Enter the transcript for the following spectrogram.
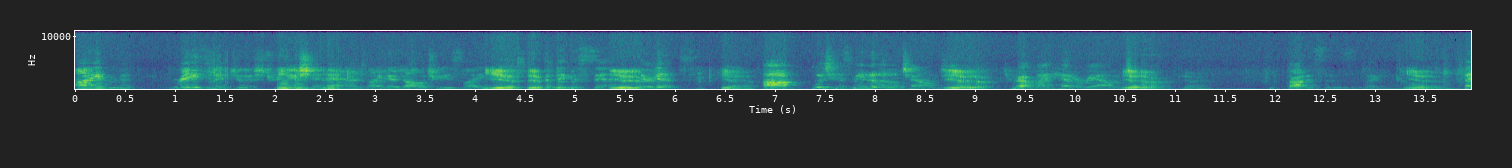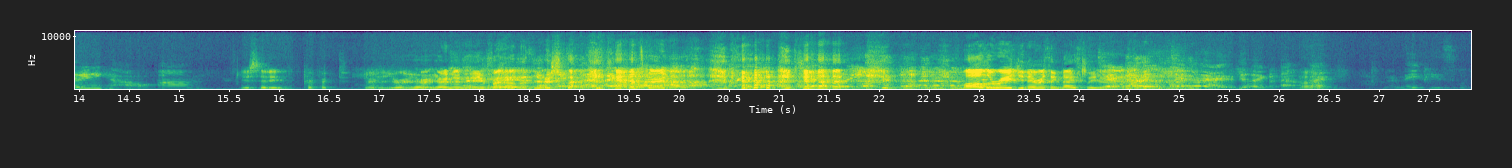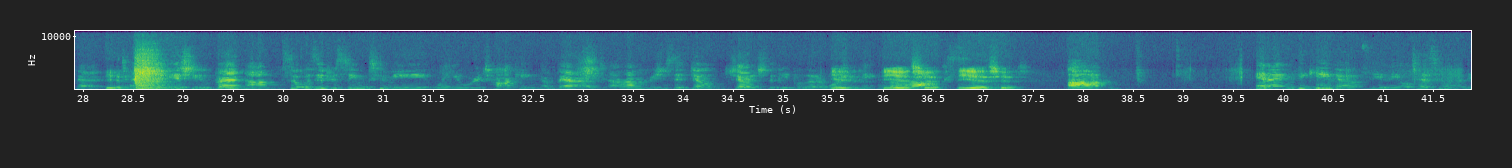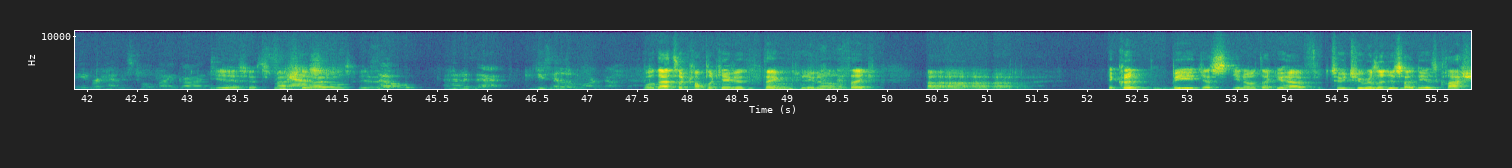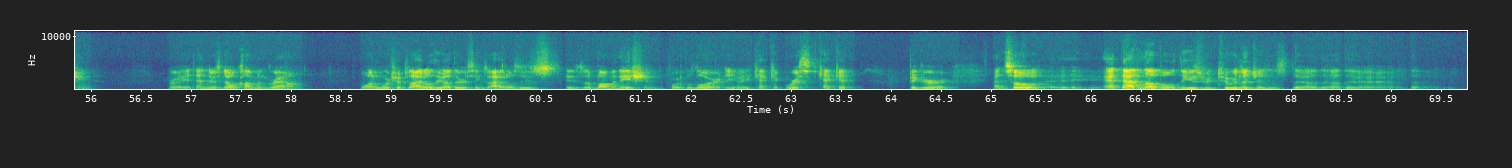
I'm raised in a Jewish Mhm, tradition mhm. and like idolatry is like Yes, yes, the yes, biggest sin yeah, yeah. there is. yeah, Um, which has made it a little challenging yeah, yeah, to wrap my head around yeah, yeah, um, yeah, goddesses like yeah. but anyhow, um You're sitting perfect. You're, you're, you're, you're in, in front of the Jewish stuff. That's very nice. Model the rage and everything nicely. generally, Right? generally I feel like um, Uh-huh. I've I've made peace with that Yeah. type of an issue, but Mhm. um, so it was interesting to me when you were talking about uh, Ramakrishna said, "Don't judge the people that are Yeah, worshiping the yes, rocks." yes, yes, yes. Um, and I'm thinking of in the Old Testament when Abraham is told by God to Yes, yes. Smash the idols. Yeah. So how does that? Could you say a little more about that? Well, that's a complicated thing, you know. It's like, uh, uh, uh, uh, it could be just, you know, like you have two two religious ideas clashing, right? And there's no common ground. One worships idol, the other thinks idols is is abomination for the Lord. You know, you can't get worse, can't get bigger. And so, eh, at that level, these two religions, the the the, the,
